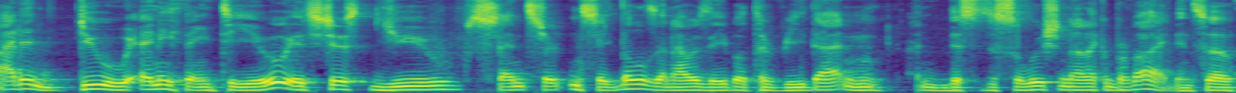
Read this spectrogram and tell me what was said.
I didn't do anything to you. It's just you sent certain signals and I was able to read that and, and this is the solution that I can provide. And so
